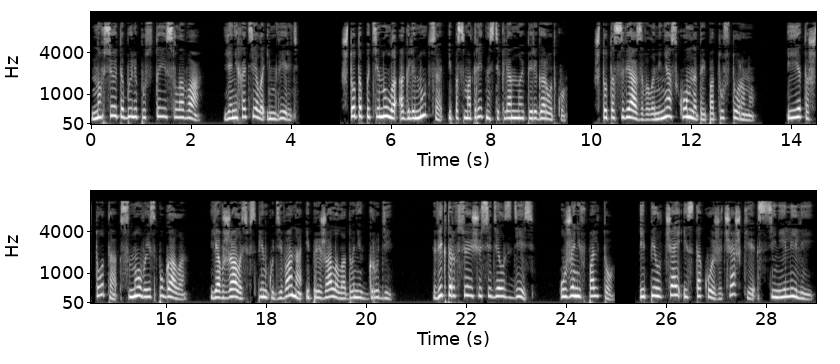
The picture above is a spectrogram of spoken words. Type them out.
Но все это были пустые слова. Я не хотела им верить. Что-то потянуло оглянуться и посмотреть на стеклянную перегородку. Что-то связывало меня с комнатой по ту сторону. И это что-то снова испугало. Я вжалась в спинку дивана и прижала ладони к груди. Виктор все еще сидел здесь, уже не в пальто, и пил чай из такой же чашки с синей лилией,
